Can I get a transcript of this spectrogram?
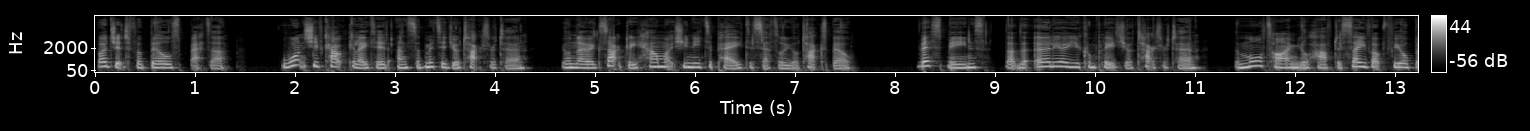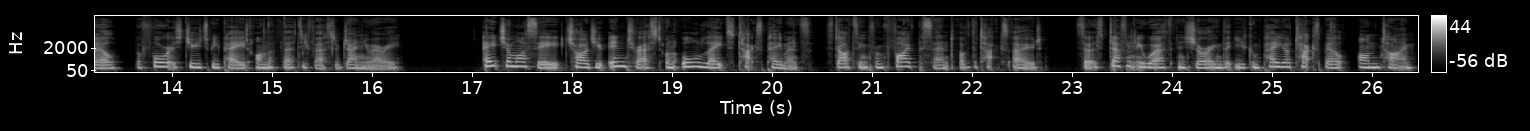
budget for bills better. Once you've calculated and submitted your tax return, you'll know exactly how much you need to pay to settle your tax bill. This means that the earlier you complete your tax return, the more time you'll have to save up for your bill before it's due to be paid on the 31st of January. HMRC charge you interest on all late tax payments, starting from 5% of the tax owed, so it's definitely worth ensuring that you can pay your tax bill on time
